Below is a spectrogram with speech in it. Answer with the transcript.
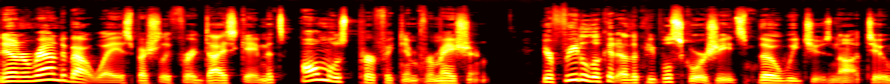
Now, in a roundabout way, especially for a dice game, it's almost perfect information. You're free to look at other people's score sheets, though we choose not to,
